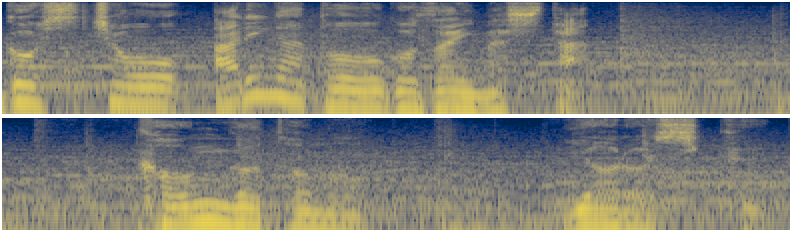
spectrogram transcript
ご視聴ありがとうございました。今後ともよろしく。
